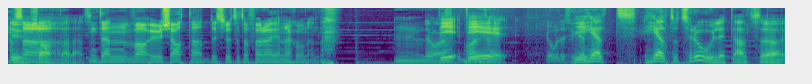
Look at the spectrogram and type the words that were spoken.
Alltså, Urtjatad alltså. den var urtjatad i slutet av förra generationen. Mm, det var Det, Var det det, är, Jo, det det är helt, helt otroligt alltså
